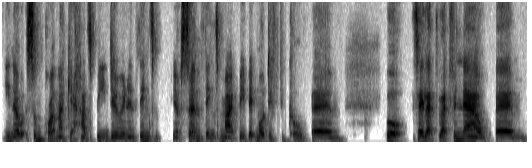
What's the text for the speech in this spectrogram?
you know at some point like it has been doing and things you know certain things might be a bit more difficult um but say like like for now um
